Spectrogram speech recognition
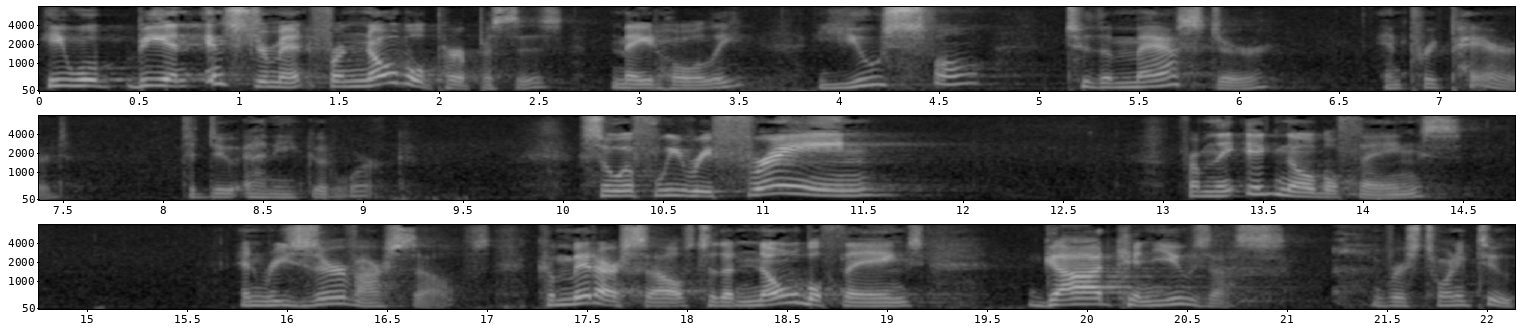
he will be an instrument for noble purposes, made holy, useful to the master, and prepared to do any good work. So if we refrain from the ignoble things and reserve ourselves, commit ourselves to the noble things, God can use us. Verse 22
